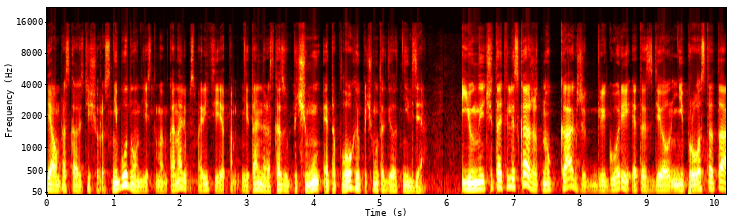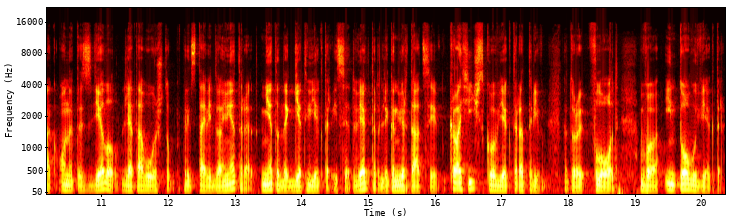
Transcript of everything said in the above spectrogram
я вам рассказывать еще раз не буду, он есть на моем канале, посмотрите, я там детально рассказываю, почему это плохо и почему так делать нельзя. Юные читатели скажут, ну как же Григорий это сделал не просто так, он это сделал для того, чтобы представить два метра, метода getVector и setVector для конвертации классического вектора trim, который float, в интовый вектор.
